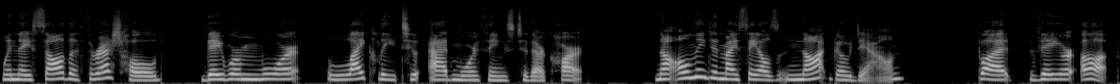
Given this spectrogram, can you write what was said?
when they saw the threshold, they were more likely to add more things to their cart. Not only did my sales not go down, but they are up.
